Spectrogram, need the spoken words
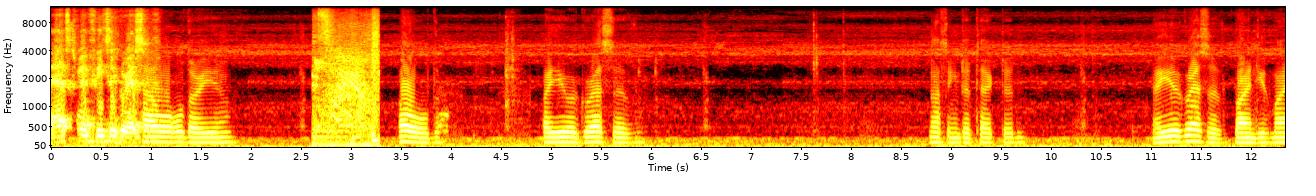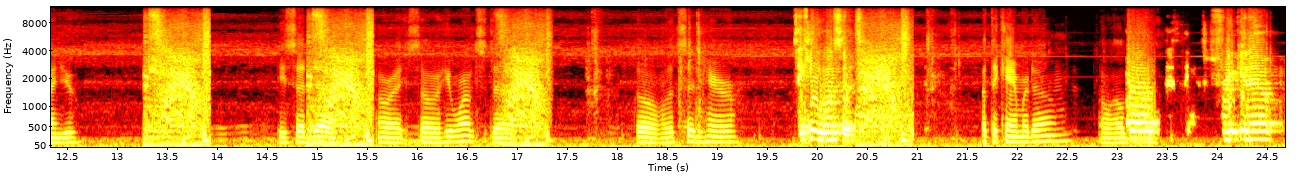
Ask him if he's aggressive. How old are you? Old. Are you aggressive? Nothing detected. Are you aggressive? Bind you, bind you. He said death. Alright, so he wants death. So, let's sit in here. think he wants to. Put the camera down. Oh, I'll do Oh, that. this thing's freaking out.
